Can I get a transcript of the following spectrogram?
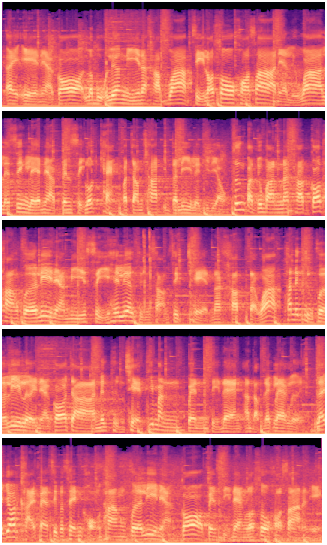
FIA เนี่ยก็ระบุเรื่องนี้นะครับว่าสีลอโซคอซ่าเนี่ยหรือว่า Racing Race เนี่ยเป็นสีรถแข่งประจำชาติอิตาลีเลยทีเดียว ซึ่งปัจจุบันนะครับก็ทาง Ferrari เนี่ยมีสีให้เลือกถึง 30 เฉดนะครับแต่ว่าถ้านึกถึง Ferrari เลยเนี่ยก็จะนึกถึงเฉดที่มันเเป็นสีแดงอันดับแรก ๆ เลย และยอดขาย 80%ของทาง Ferrari เนี่ยก็เป็นสีแดงลอโซคอซานั่นเอง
